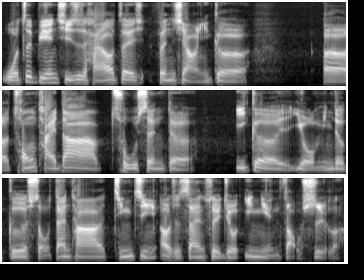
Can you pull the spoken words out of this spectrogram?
我这边其实还要再分享一个，呃，从台大出生的一个有名的歌手，但他仅仅二十三岁就英年早逝了。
